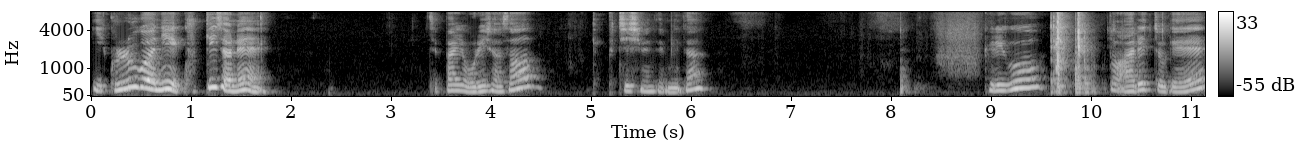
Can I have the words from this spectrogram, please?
이 글루건이 굳기 전에 재빨리 오리셔서 이렇게 붙이시면 됩니다. 그리고 또 아래쪽에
